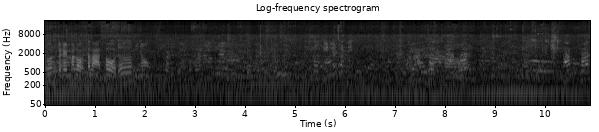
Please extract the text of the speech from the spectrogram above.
ต้ก็ได้มาเลาะตลาดต่อเด้อพี่น้องรับท่าน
